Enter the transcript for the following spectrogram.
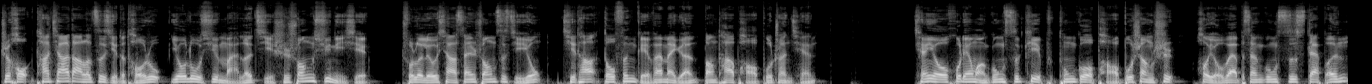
之后，他加大了自己的投入，又陆续买了几十双虚拟鞋，除了留下三双自己用，其他都分给外卖员帮他跑步赚钱。前有互联网公司 Keep 通过跑步上市，后有 Web 三公司 Step N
